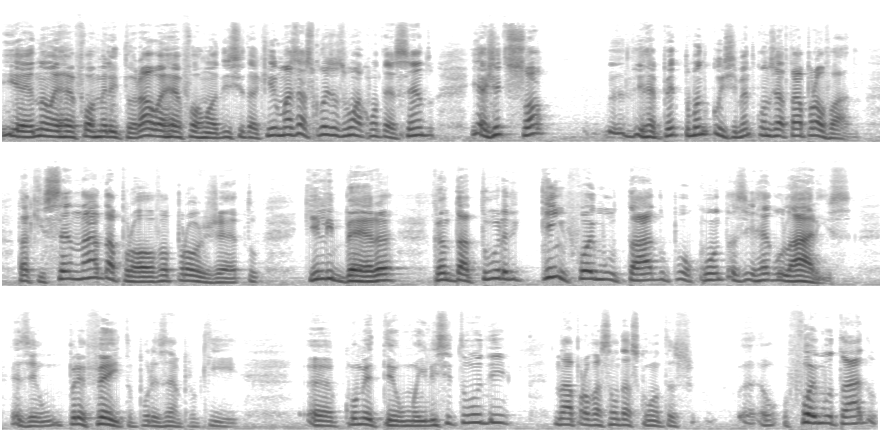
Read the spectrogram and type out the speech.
e é, não é reforma eleitoral, é reforma disso e daquilo, mas as coisas vão acontecendo e a gente só, de repente, tomando conhecimento quando já está aprovado. Está aqui, Senado aprova projeto que libera candidatura de quem foi multado por contas irregulares. Quer dizer, um prefeito, por exemplo, que é, cometeu uma ilicitude na aprovação das contas, é, foi multado,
